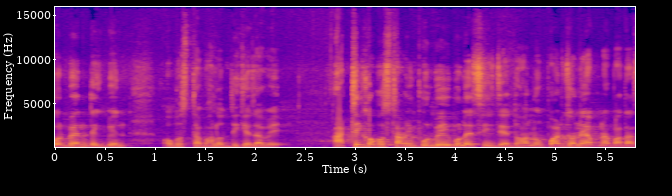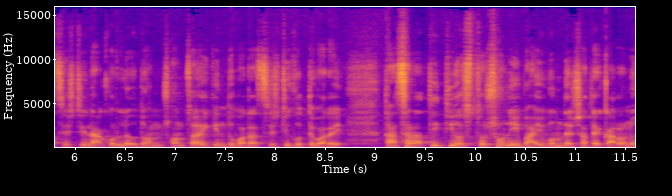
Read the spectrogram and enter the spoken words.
করবেন, দেখবেন অবস্থা ভালোর দিকে যাবে। আর্থিক অবস্থা আমি পূর্বেই বলেছি যে ধন উপার্জনে আপনার বাধা সৃষ্টি না করলেও ধন সঞ্চয়ে কিন্তু বাধা সৃষ্টি করতে পারে। তাছাড়া তৃতীয়স্থ শনি ভাই বোনদের সাথে কারণে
